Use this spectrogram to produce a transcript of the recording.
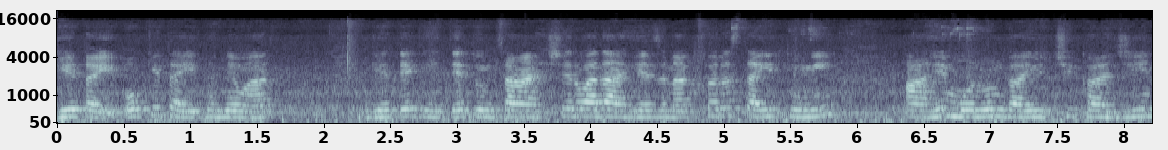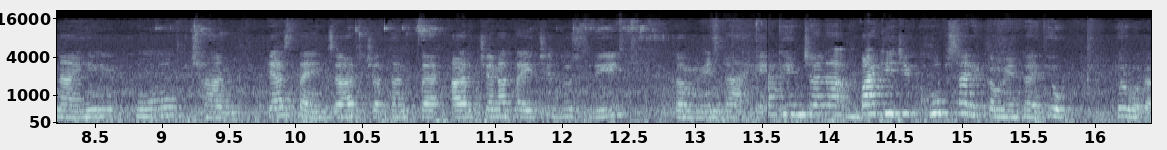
घे ताई. ओके ताई धन्यवाद. घेते घेते. तुमचा आशीर्वाद आहे जना. खरंच ताई तुम्ही आहे म्हणून गायूची काळजी नाही. खूप छान. त्याच ताईंच्या अर्चना अर्चना ताईची दुसरी कमेंट आहे. बाकींच्या बाकीची खूप सारी कमेंट आहेत. हो हे बघा.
